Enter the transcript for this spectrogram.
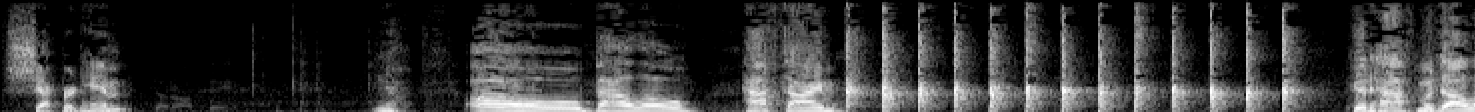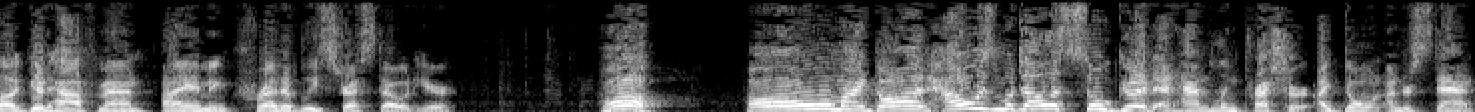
Shepherd him. No. Oh, Ballo. Halftime. Good half, Modala. Good half, man. I am incredibly stressed out here. Oh! Oh my god. How is Modala so good at handling pressure? I don't understand.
